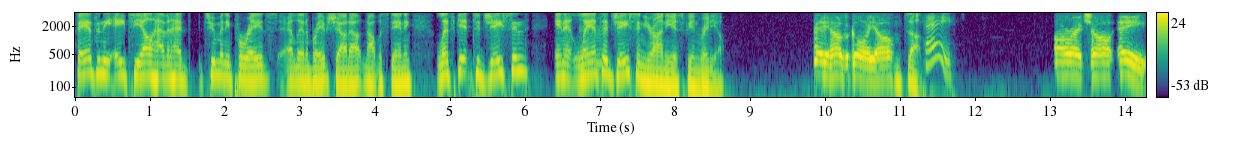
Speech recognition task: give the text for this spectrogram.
fans in the ATL haven't had too many parades. Atlanta Braves, shout out, notwithstanding. Let's get to Jason in Atlanta. Jason, you're on ESPN Radio. Hey, how's it going, y'all? What's up? Hey. All right, y'all. Hey,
